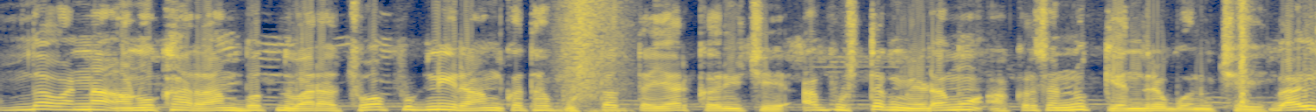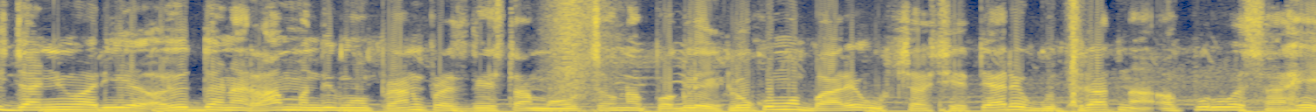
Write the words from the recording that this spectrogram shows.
અમદાવાદના અનોખા રામ ભક્ત દ્વારા છ ફૂટની રામકથા પુસ્તક તૈયાર કર્યું છે. આ પુસ્તક મેળામાં આકર્ષણનું કેન્દ્ર બન્યું છે. બાવીસ જાન્યુઆરીએ અયોધ્યાના રામ મંદિરમાં પ્રાણ પ્રતિષ્ઠા મહોત્સવના પગલે લોકોમાં ભારે ઉત્સાહ છે. ત્યારે ગુજરાતના અપૂર્વ શાહે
